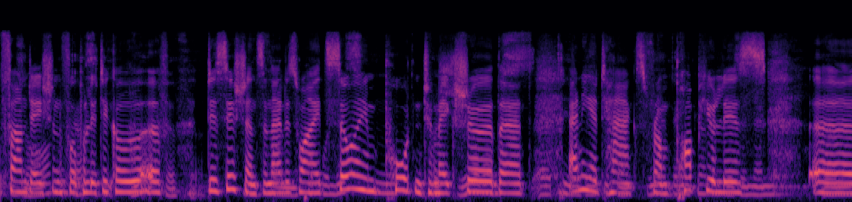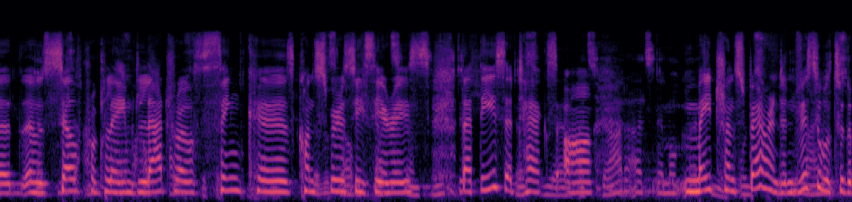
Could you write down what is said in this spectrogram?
foundation for political uh, decisions. And that is why it's so important to make sure that any attacks from populists, uh, those self-proclaimed lateral thinkers, conspiracy theories, that these attacks are made transparent and visible to the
